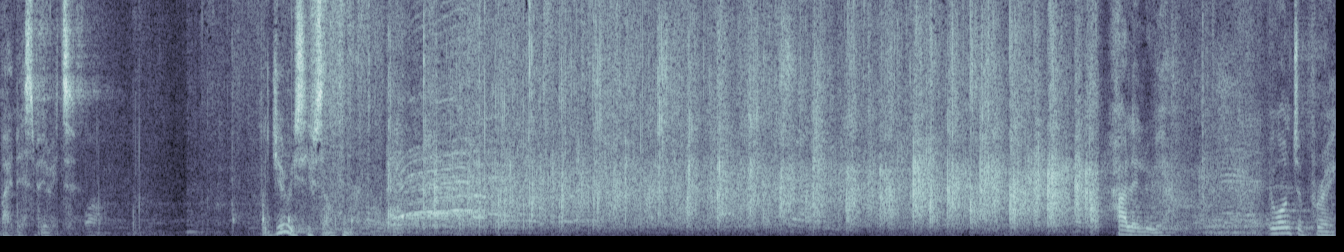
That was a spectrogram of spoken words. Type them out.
by the Spirit. Did you receive something? Hallelujah. You want to pray.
